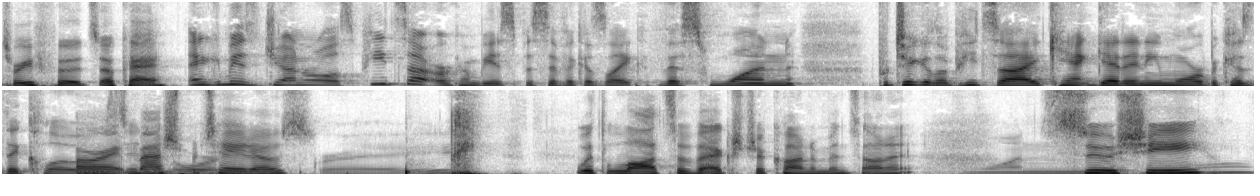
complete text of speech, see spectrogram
Three foods. Okay. And it can be as general as pizza or it can be as specific as like this one particular pizza I can't get anymore because they closed. All right, mashed potatoes. Great. With lots of extra condiments on it. One Sushi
